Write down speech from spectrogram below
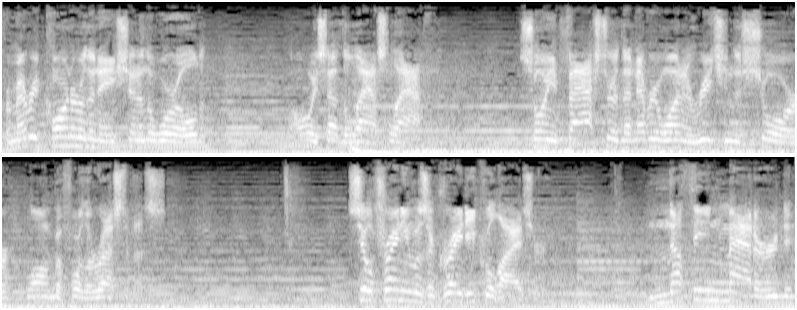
from every corner of the nation and the world always had the last laugh, swimming faster than everyone and reaching the shore long before the rest of us. SEAL training was a great equalizer. Nothing mattered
